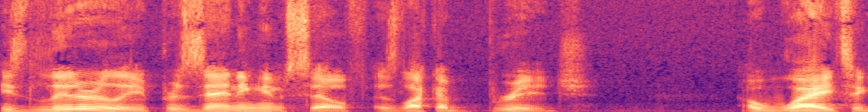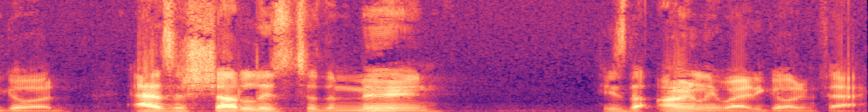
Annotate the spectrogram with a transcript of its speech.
he's literally presenting himself as like a bridge, a way to God. As a shuttle is to the moon, he's the only way to God, in fact.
